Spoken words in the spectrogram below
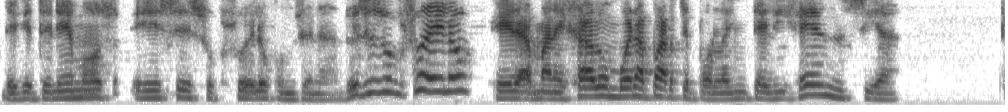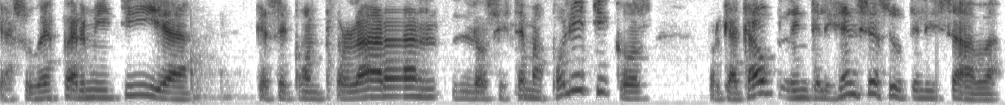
de que tenemos ese subsuelo funcionando. Ese subsuelo era manejado en buena parte por la inteligencia, que a su vez permitía que se controlaran los sistemas políticos, porque acá la inteligencia se utilizaba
